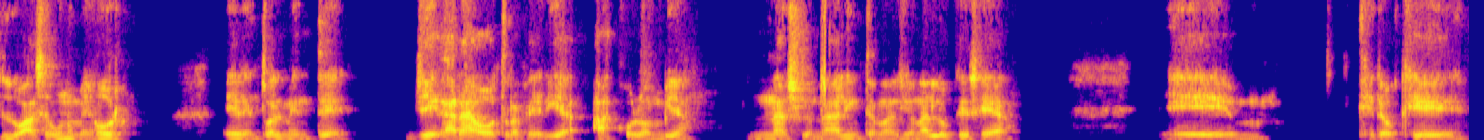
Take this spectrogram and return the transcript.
lo hace uno mejor. Eventualmente llegar a otra feria a Colombia, nacional, internacional, lo que sea. Eh, creo que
